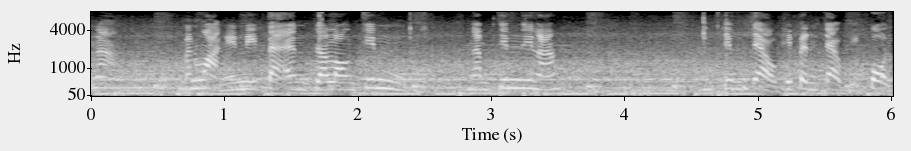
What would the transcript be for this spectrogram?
นอะมันหวานนิดๆแต่อันจะลองจิ้มน้ำจิ้มนี่นะจิ้มแจ่วที่เป็นแจ่วพริกป่น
